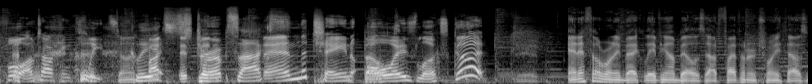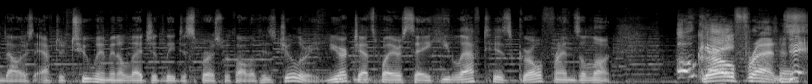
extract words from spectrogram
full. I'm talking cleats. Done. Cleats, But it- stirrup then- socks. Then the chain always looks good. NFL running back Le'Veon Bell is out $520,000 after two women allegedly dispersed with all of his jewelry. New York Jets players say he left his girlfriends alone. Okay. Girlfriends. Okay.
